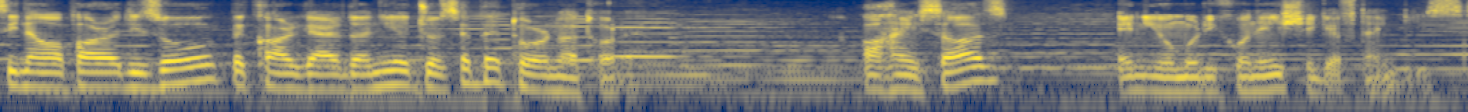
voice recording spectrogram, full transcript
سینما پارادیزو به کارگردانی جوزپ تورناتوره. آهنگساز انیو موریکونه شگفتانگیز.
